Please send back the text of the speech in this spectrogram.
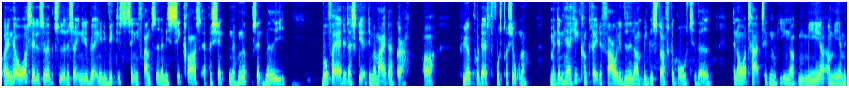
Og den her oversættelse, hvad betyder det så egentlig? Det bliver en af de vigtigste ting i fremtiden, at vi sikrer os, at patienten er 100% med i, hvorfor er det, der sker det med mig, der gør, og høre på deres frustrationer. Men den her helt konkrete faglige viden om, hvilket stof skal bruges til hvad, den overtager teknologien nok mere og mere med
